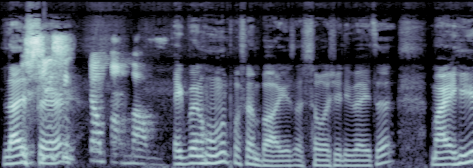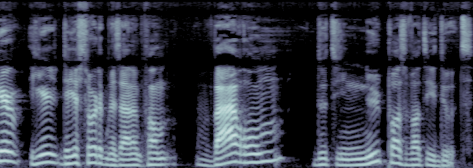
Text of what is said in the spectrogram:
luister. jouw man. Ik ben 100% biased, zoals jullie weten. Maar hier, hier, hier stoort ik me dus aan van... Waarom doet hij nu pas wat hij doet?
